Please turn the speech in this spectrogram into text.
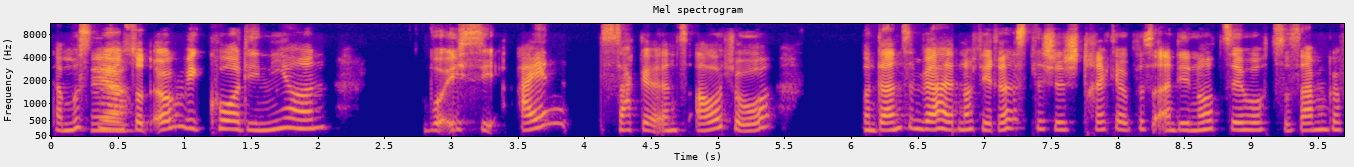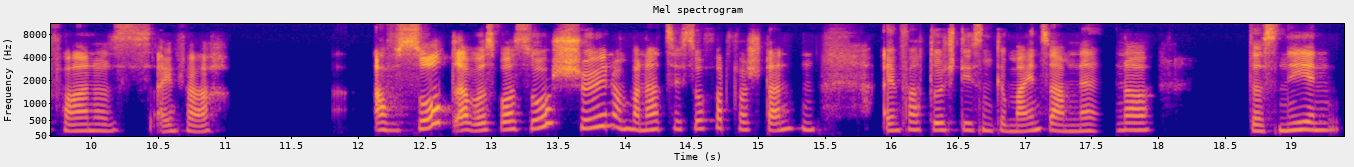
Da mussten wir uns Ja. dort irgendwie koordinieren, wo ich sie einsacke ins Auto. Und dann sind wir halt noch die restliche Strecke bis an die Nordsee hoch zusammengefahren. Und es ist einfach absurd, aber es war so schön und man hat sich sofort verstanden, einfach durch diesen gemeinsamen Nenner, das Nähen,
